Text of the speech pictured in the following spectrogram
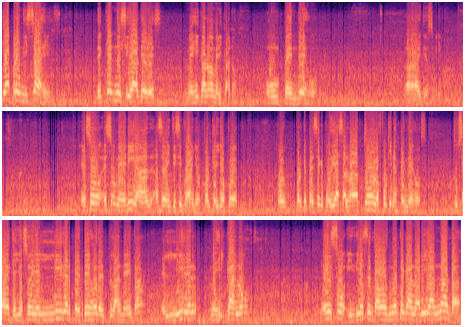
¿Qué aprendizaje? ¿De qué etnicidad eres? Mexicano o americano. Un pendejo. Ay, Dios mío. Eso, eso me hería hace 25 años porque yo porque pensé que podía salvar a todos los fucking pendejos. Tú sabes que yo soy el líder pendejo del planeta el líder mexicano, eso y 10 centavos no te ganaría nada.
